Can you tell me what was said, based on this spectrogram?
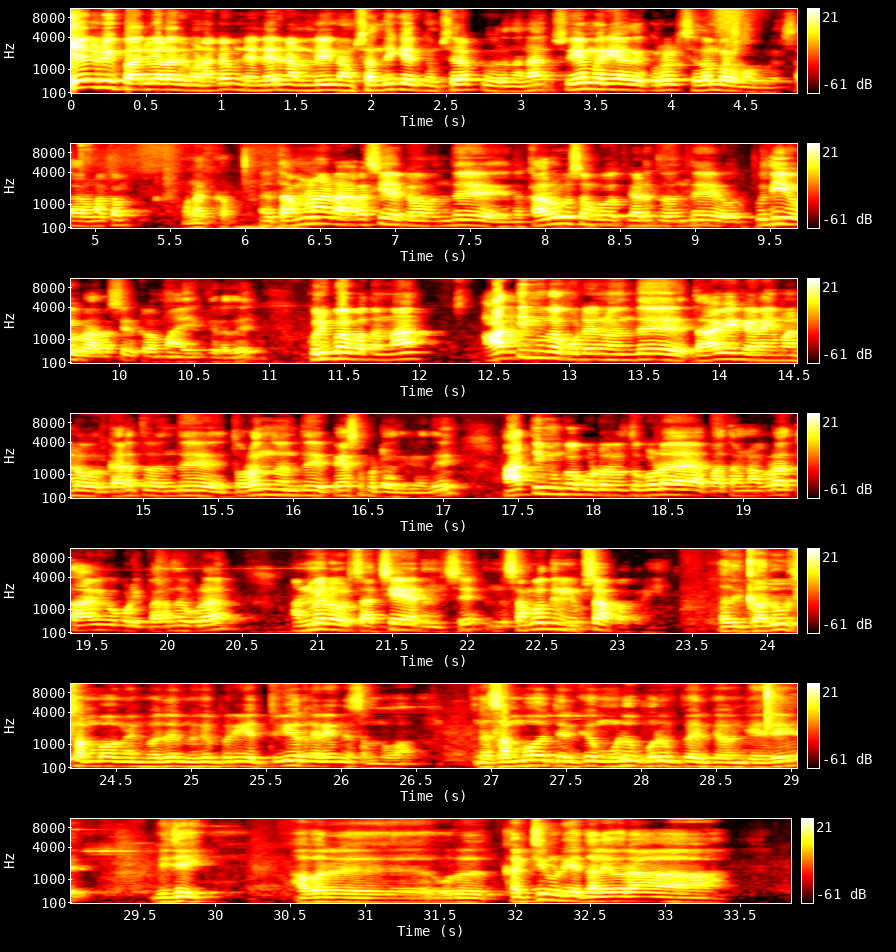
கேள்வி பார்வையாளருக்கு வணக்கம். இந்த நேர்காணலில் நாம் சந்திக்க இருக்கும் சிறப்பு விருந்தினர் சுயமரியாதை குரல் சிதம்பரம் அவர்கள். சார் வணக்கம். வணக்கம். தமிழ்நாடு அரசியல் களம் வந்து இந்த கரூர் சம்பவத்துக்கு அடுத்து வந்து ஒரு புதிய ஒரு அரசியல் களமாக இருக்கிறது குறிப்பாக பார்த்தோம்னா அதிமுக கூட்டணியில் வந்து தாவே கணையமான்ற ஒரு கருத்து வந்து தொடர்ந்து வந்து பேசப்பட்டு வருகிறது. அதிமுக கூட்டணத்து கூட பார்த்தோம்னா கூட தாவிக கொடி பறந்து கூட அண்மையில் ஒரு சர்ச்சையாக இருந்துச்சு. இந்த சம்பவத்தை நீங்கள் எப்படிசா பார்க்குறீங்க. அது கரூர் சம்பவம் என்பது மிகப்பெரிய துயர் நிறைந்த சம்பவம். இந்த சம்பவத்திற்கு முழு பொறுப்பு இருக்க வேண்டியது விஜய். அவர் ஒரு கட்சியினுடைய தலைவராக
